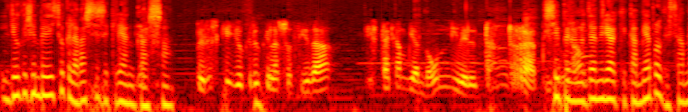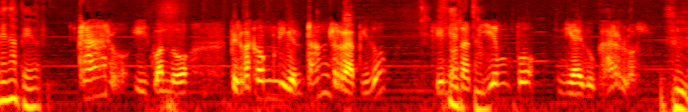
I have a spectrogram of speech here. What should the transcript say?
yo que siempre he dicho que la base se crea en casa. Pero es que yo creo que la sociedad está cambiando a un nivel tan rápido. Sí, pero no tendría que cambiar porque está cambiando a peor. Claro, y cuando... Pero va con un nivel tan rápido que no da tiempo ni a educarlos. Hmm.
